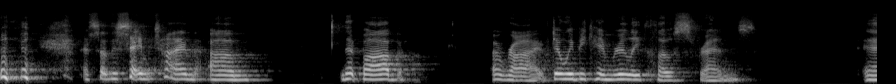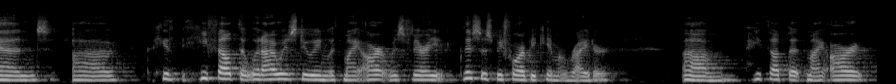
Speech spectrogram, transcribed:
So the same time um, that bob arrived and we became really close friends. And uh, he, he felt that what i was doing with my art was very this was before i became a writer um, he thought that my art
